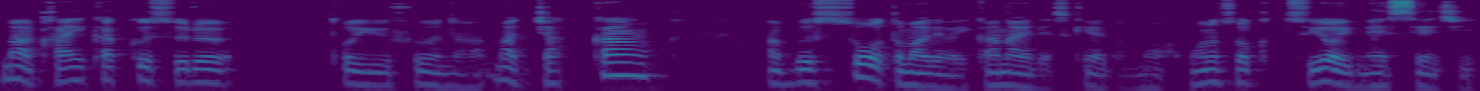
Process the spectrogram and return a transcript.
まあ、改革するというふうな、まあ、若干、まあ、物騒とまではいかないですけれども、ものすごく強いメッセージ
